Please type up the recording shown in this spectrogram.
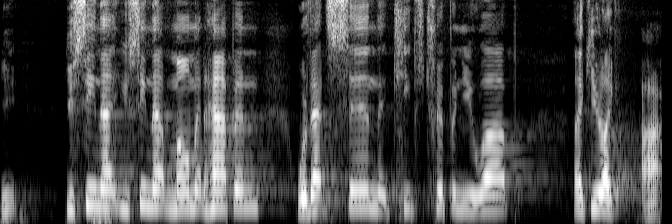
You, you seen that? You seen that moment happen where that sin that keeps tripping you up, like you're like, I,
